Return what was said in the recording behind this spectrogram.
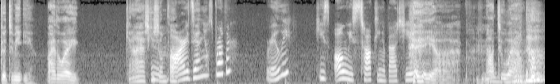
Good to meet you. By the way, can I ask you something? Are Daniel's brother? Really? He's always talking about you. Hey, uh, not too loud.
